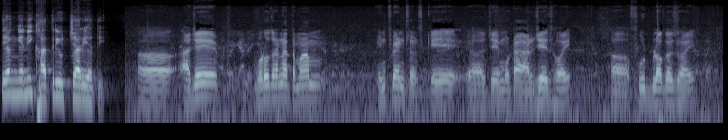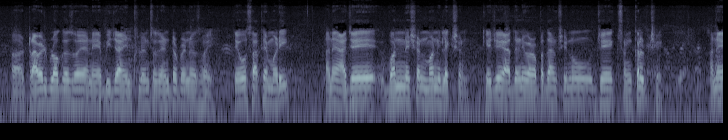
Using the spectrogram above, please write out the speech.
તે અંગેની ખાતરી ઉચ્ચારી હતી. આજે વડોદરાના તમામ ઇન્ફ્લુએન્સર્સ કે જે મોટા આરજેઝ હોય ફૂડ બ્લોગર્સ હોય ટ્રાવેલ બ્લોગર્સ હોય અને બીજા ઇન્ફ્લુએન્સર્સ એન્ટરપ્રેનર્સ હોય, તેઓ સાથે મળી અને આજે વન નેશન વન ઇલેક્શન કે જે આદરણીય વડાપ્રધાનશ્રીનું જે એક સંકલ્પ છે. અને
